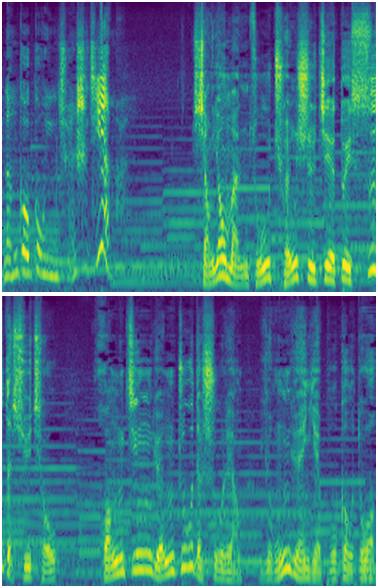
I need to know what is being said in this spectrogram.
能够供应全世界吗？想要满足全世界对丝的需求，黄金圆珠的数量永远也不够多。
